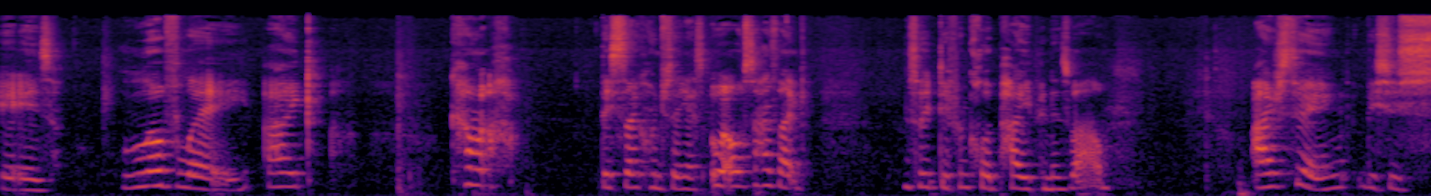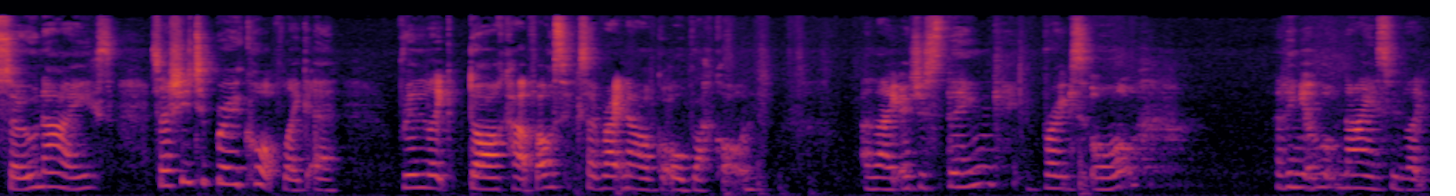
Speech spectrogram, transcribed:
It is lovely. Like, can't, this is like 100% yes. Oh, it also has like, it's like different coloured piping as well. I just think this is so nice, especially to break up like a really like dark outfit. Also, because right now I've got all black on, and like I just think it breaks up. I think it look nice with like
